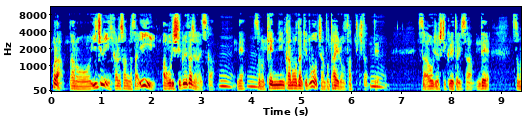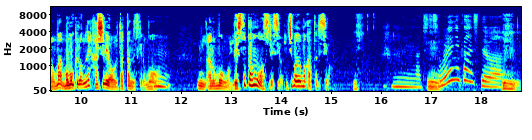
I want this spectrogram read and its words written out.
ほら、あの、伊集院光さんがさ、いい煽りしてくれたじゃないですか。うん。ね。うん、その、兼任可能だけど、ちゃんと退路を立ってきたって、うん。さ、煽りをしてくれたりさ。で、その、まあ、ももクロのね、走れを歌ったんですけどうも、ん。うん、あの、もう、ベストパフォーマンスですよ。一番うまかったですよ。うん。まあ、ちょっとそれに関してはう、ん。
